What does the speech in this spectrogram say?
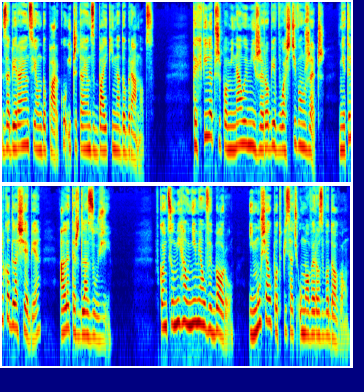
zabierając ją do parku i czytając bajki na dobranoc. Te chwile przypominały mi, że robię właściwą rzecz, nie tylko dla siebie, ale też dla Zuzi. Końcu Michał nie miał wyboru i musiał podpisać umowę rozwodową.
